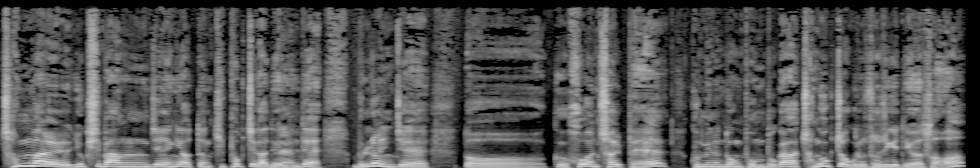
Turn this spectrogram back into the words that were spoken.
정말 육시방쟁의 어떤 기폭제가 되었는데 네. 물론 이제 또 그 호원철폐 국민운동 본부가 전국적으로 조직이 되어서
